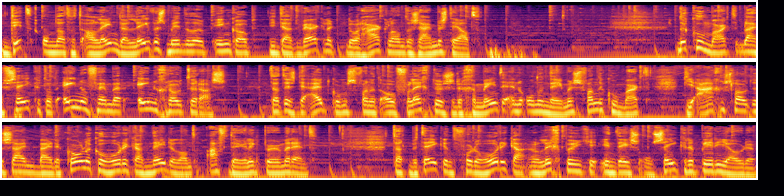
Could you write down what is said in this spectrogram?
Dit omdat het alleen de levensmiddelen inkoopt die daadwerkelijk door haar klanten zijn besteld. De koemarkt blijft zeker tot 1 november één groot terras. Dat is de uitkomst van het overleg tussen de gemeente en de ondernemers van de Koemarkt... die aangesloten zijn bij de Koninklijke Horeca Nederland afdeling Purmerend. Dat betekent voor de horeca een lichtpuntje in deze onzekere periode.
